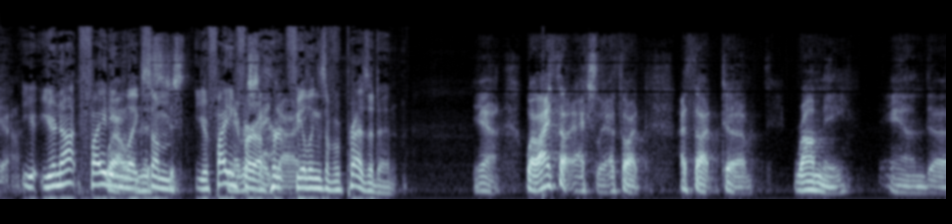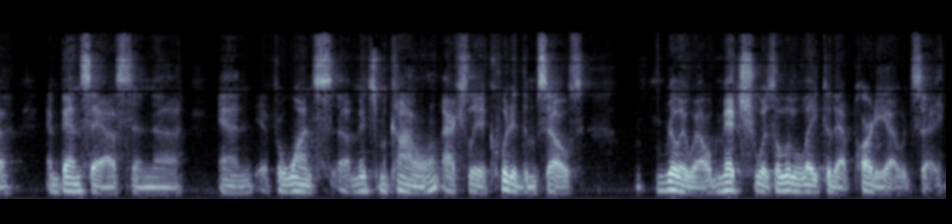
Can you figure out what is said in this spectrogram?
Yeah. You- You're not fighting Well, like some. You're fighting for say hurt die. feelings of a president. Yeah. Well, I thought actually, I thought I thought uh, Romney and uh, and Ben Sasse and uh, and for once uh, Mitch McConnell actually acquitted themselves really well. Mitch was a little late to that party, I would say,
